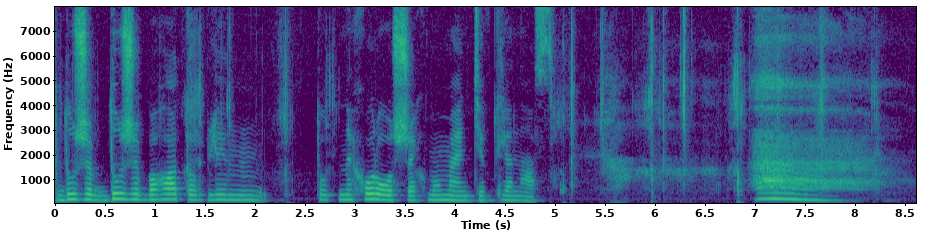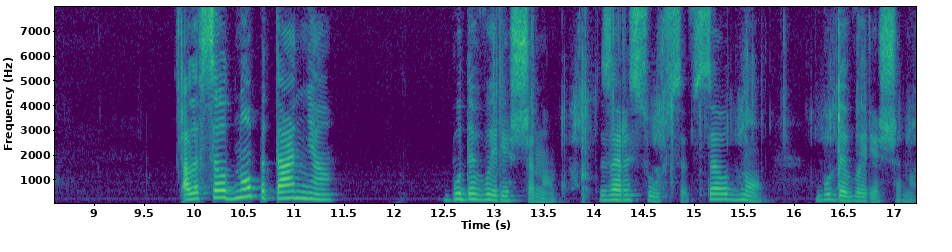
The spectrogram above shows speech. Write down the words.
Дуже, дуже багато, блін, тут нехороших моментів для нас. Але все одно питання буде вирішено за ресурси. Все одно буде вирішено.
